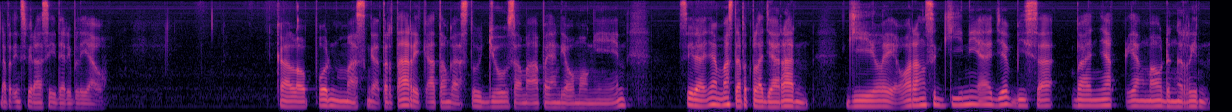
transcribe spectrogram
dapat inspirasi dari beliau kalaupun Mas nggak tertarik atau nggak setuju sama apa yang dia omongin, setidaknya Mas dapat pelajaran. Gile, orang segini aja bisa banyak yang mau dengerin.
